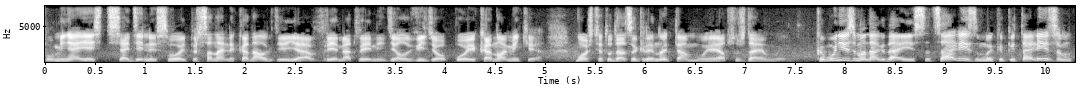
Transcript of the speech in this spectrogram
У меня есть отдельный свой персональный канал, где я время от времени делаю видео по экономике. Можете туда заглянуть, там мы обсуждаем и коммунизм иногда, и социализм, и капитализм,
